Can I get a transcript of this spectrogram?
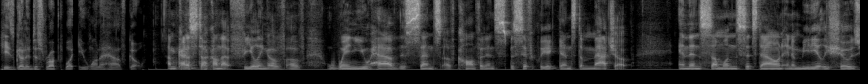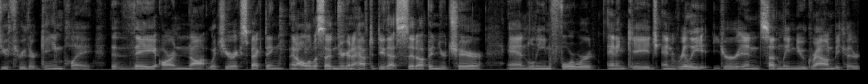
he's going to disrupt what you want to have go. I'm kind of stuck on that feeling of of when you have this sense of confidence specifically against a matchup and then someone sits down and immediately shows you through their gameplay that they are not what you're expecting and all of a sudden you're going to have to do that sit up in your chair and lean forward and engage and really you're in suddenly new ground because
